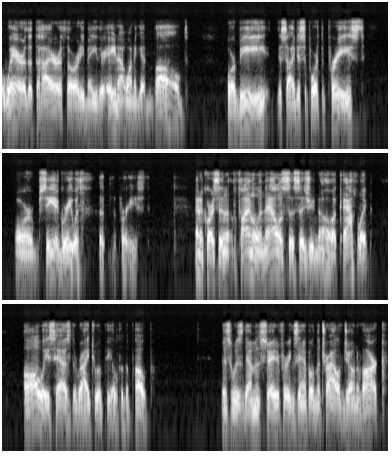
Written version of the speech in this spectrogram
aware that the higher authority may either a not want to get involved, or b decide to support the priest, or c agree with the, the priest. And of course, in a final analysis, as you know, a Catholic always has the right to appeal to the Pope. This was demonstrated, for example, in the trial of Joan of Arc,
